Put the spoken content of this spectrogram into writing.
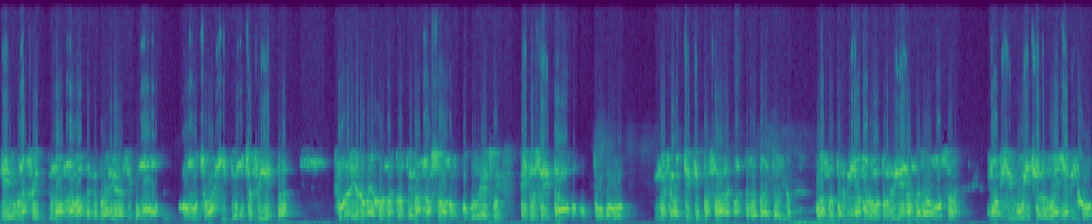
eh, una, fe- una, banda que por ahí es así como con mucho agite, mucha fiesta, por ahí a lo mejor nuestros temas no son un poco de eso, entonces estábamos un poco, ¿qué, qué con este repertorio? Cuando terminamos los otros días en Andala Osa, ¿no? y Wicho, la dueña, dijo,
